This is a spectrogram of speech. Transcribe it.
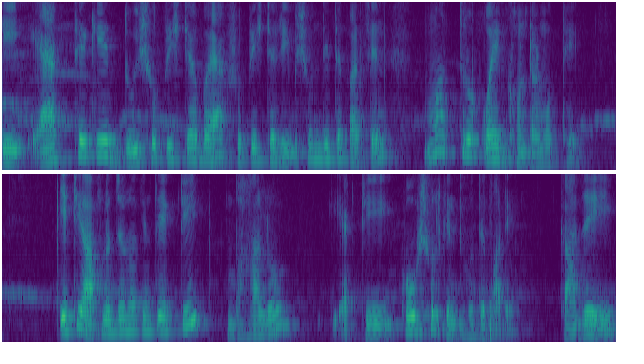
এই এক থেকে দুইশো পৃষ্ঠা বা একশো পৃষ্ঠা রিভিশন দিতে পারছেন মাত্র কয়েক ঘণ্টার মধ্যে। এটি আপনার জন্য কিন্তু একটি ভালো একটি কৌশল কিন্তু হতে পারে। কাজেই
